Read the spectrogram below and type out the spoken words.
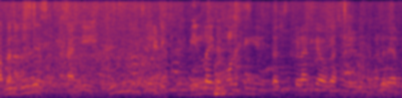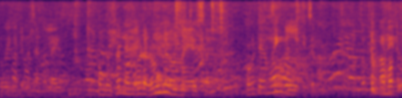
అండ్ అన్ని. దీనిలో అయితే క్వాలిటీ తగ్గడానికి అవకాశం లేదు. ఎందుకంటే they are doing it centralise sir నేను కూడా రెండు ఒకటేమో సింగిల్ కిచెన్ మొత్తం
